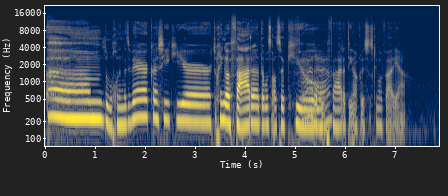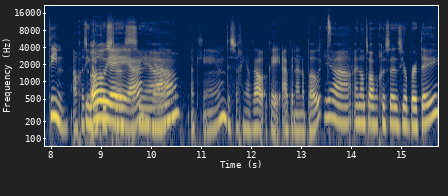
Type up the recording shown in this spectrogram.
Um, toen begon ik met werken, zie ik hier. Toen gingen we varen. Dat was also cute. Varen? 10 augustus gingen we varen, ja. 10 augustus. 10 oh, augustus. ja, ja, ja. ja. ja. Oké, dus we gingen wel... Oké, ik ben aan de boot. Ja, en dan 12 augustus is your birthday.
